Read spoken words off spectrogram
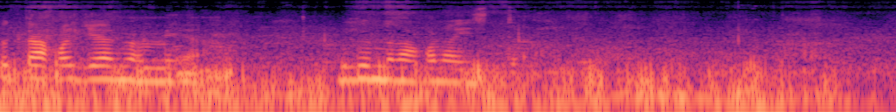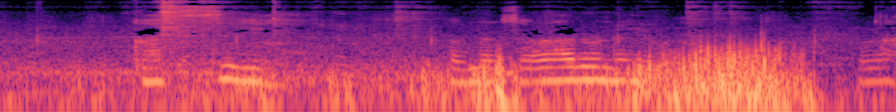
Punta ako dyan mamaya. Bili man ako ng isda. Kasi, pag nagsarado na yun, wala.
